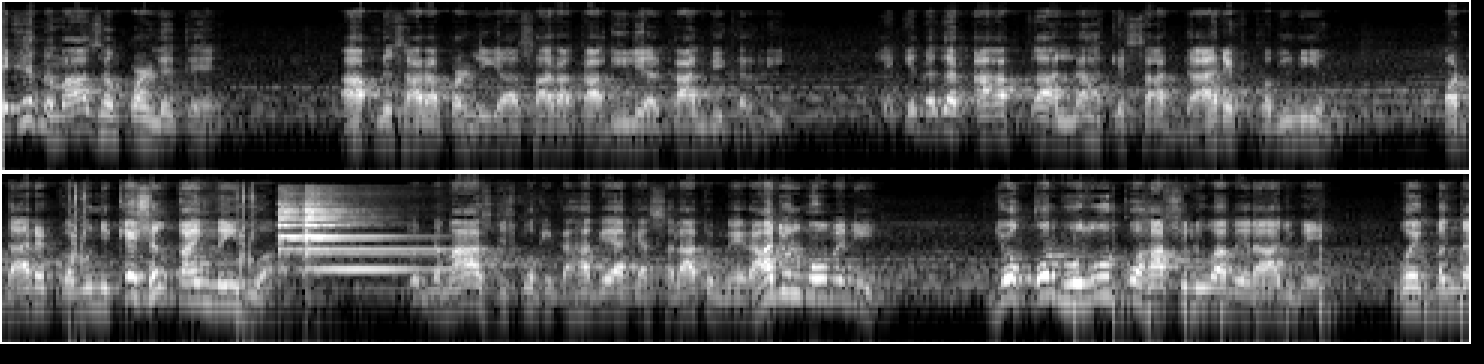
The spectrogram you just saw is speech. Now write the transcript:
ایک ہے نماز ہم پڑھ لیتے ہیں۔ آپ نے سارا پڑھ لیا، سارا تعدیل ارکان بھی کر لی۔ لیکن اگر آپ کا اللہ کے ساتھ ڈائریکٹ کمیونین اور ڈائریکٹ کمیونیکیشن قائم نہیں ہوا، تو نماز جس کو کہ کہا گیا کہ سلاۃ معراج المومنین، جو قرب حضور کو حاصل ہوا معراج میں، وہ ایک بندہ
